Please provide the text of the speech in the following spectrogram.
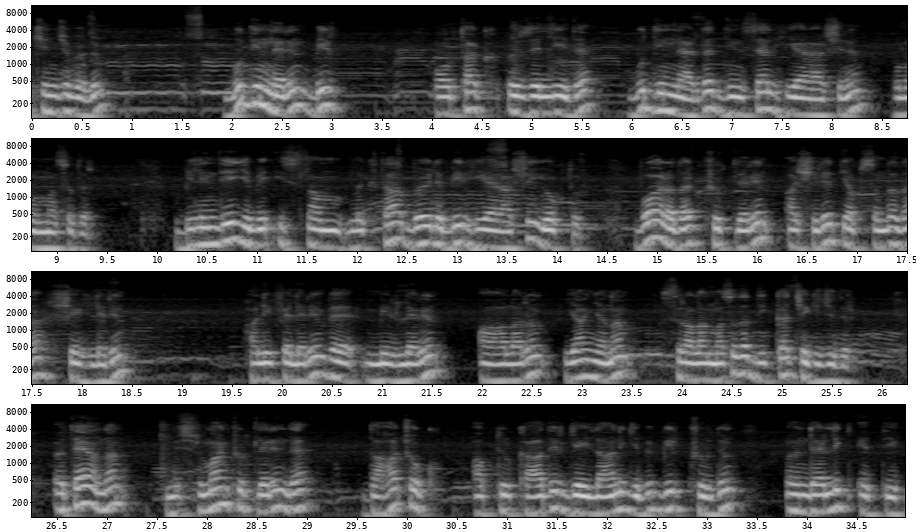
İkinci bölüm. Bu dinlerin bir ortak özelliği de bu dinlerde dinsel hiyerarşinin bulunmasıdır. Bilindiği gibi İslamlıkta böyle bir hiyerarşi yoktur. Bu arada Kürtlerin aşiret yapısında da şeyhlerin, halifelerin ve mirlerin, ağaların yan yana sıralanması da dikkat çekicidir. Öte yandan Müslüman Kürtlerin de daha çok Abdülkadir Geylani gibi bir Kürdün önderlik ettiği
